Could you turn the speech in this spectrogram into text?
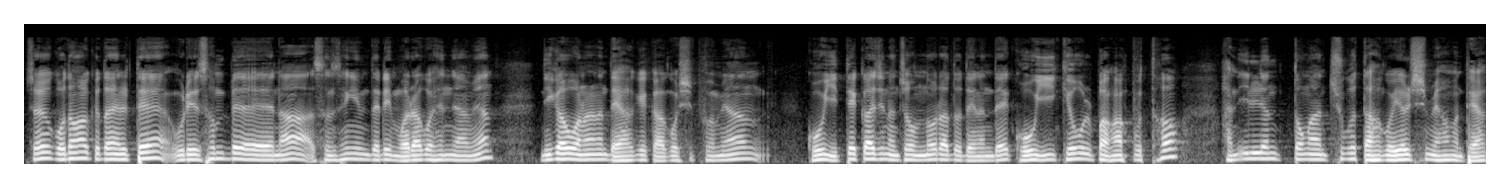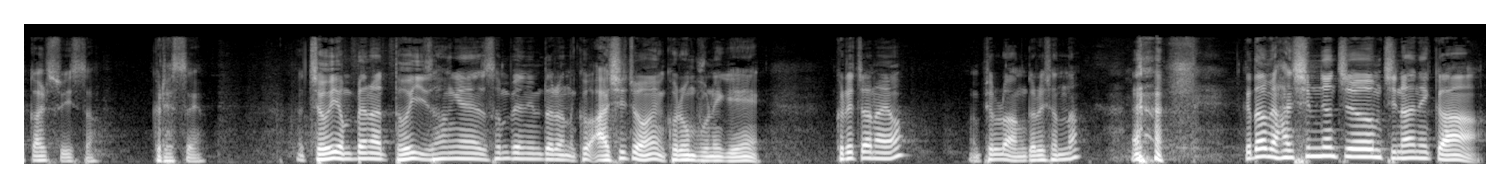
제가 고등학교 다닐 때 우리 선배나 선생님들이 뭐라고 했냐면 네가 원하는 대학에 가고 싶으면 고2 때까지는 좀 놀아도 되는데 고2 겨울 방학부터 한 1년 동안 죽었다 하고 열심히 하면 대학 갈 수 있어. 그랬어요. 저 연배나 더 이상의 선배님들은 그 아시죠? 그런 분위기. 그랬잖아요? 별로 안 그러셨나? 그 다음에 한 10년쯤 지나니까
